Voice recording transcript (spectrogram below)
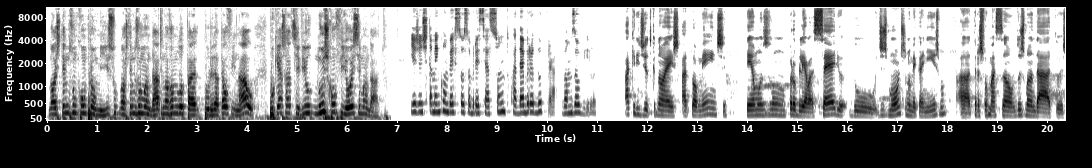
nós temos um compromisso, nós temos um mandato e nós vamos lutar por ele até o final, porque a sociedade civil nos confiou esse mandato. E a gente também conversou sobre esse assunto com a Débora Duprá. Vamos ouvi-la. Acredito que nós, atualmente, temos um problema sério do desmonte no mecanismo, a transformação dos mandatos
